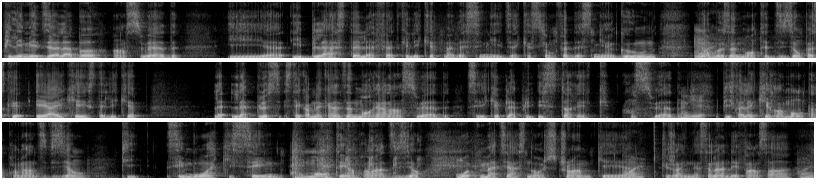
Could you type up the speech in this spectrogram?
Puis les médias là-bas, en Suède, euh, ils blastaient le fait que l'équipe m'avait signé. Ils disaient qu'est-ce qu'ils ont fait de signer un goon? Ils ont besoin de monter de division parce que AIK, c'était l'équipe la, la plus. C'était comme le Canadien de Montréal en Suède. C'est l'équipe la plus historique en Suède. Puis il fallait qu'ils remontent en première division. Puis c'est moi qui signe pour monter en première division. Moi puis Mathias Nordstrom, qui est, Ouais. que j'ai en défenseur. Ouais.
